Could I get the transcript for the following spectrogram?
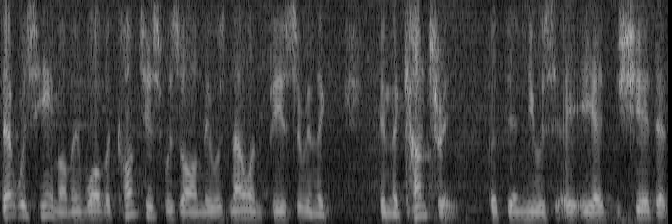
that was him. I mean, while the contest was on, there was no one fiercer in the in the country. But then he was he had shared that,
